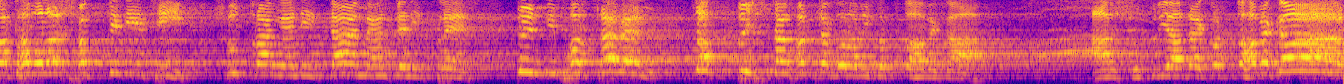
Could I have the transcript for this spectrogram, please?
কথা বলার শক্তি দিয়েছি। সুতরাং any time and any place twenty four seven চব্বিশটা ঘণ্টা গোলামি করতে হবে কার? আর শুক্রিয়া আদায় করতে হবে কার?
